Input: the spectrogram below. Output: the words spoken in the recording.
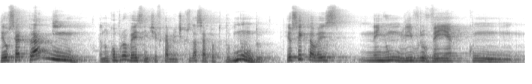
deu certo para mim. Eu não comprovei cientificamente que isso dá certo para todo mundo. Eu sei que talvez nenhum livro venha com,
